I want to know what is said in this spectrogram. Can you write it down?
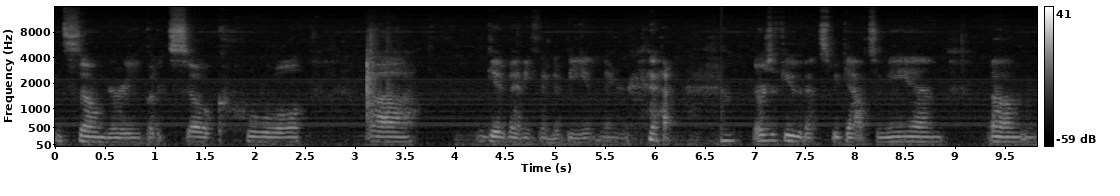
it's so nerdy, but it's so cool. Uh, give anything to be in there. There's a few that speak out to me, and um,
